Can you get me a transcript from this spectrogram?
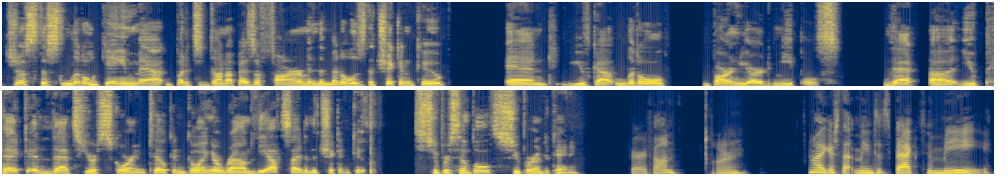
just this little game mat, but it's done up as a farm. In the middle is the chicken coop, and you've got little barnyard meeples that uh, you pick, and that's your scoring token going around the outside of the chicken coop. Super simple, super entertaining. Very fun. All right. I guess that means it's back to me.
